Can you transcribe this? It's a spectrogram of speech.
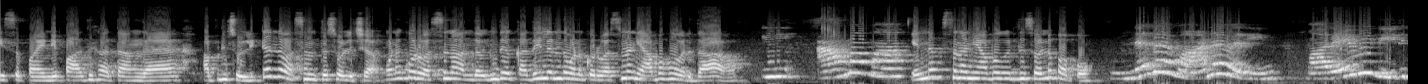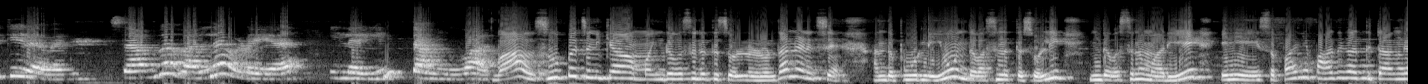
ஏசப்பா என்னை பாதுகாத்தாங்க அப்படின்னு சொல்லிட்டு அந்த வசனத்தை சொல்லிச்சா. உனக்கு ஒரு வசனம் அந்த இந்த கதையில இருந்து உனக்கு ஒரு வசனம் ஞாபகம் வருதா? என்ன வசனம் ஞாபகம் வருது சொல்லு பாப்போம். மறைவில் இருக்கிறவன் சர்வ வல்லவுடைய வாவ் சூப்பர் ஜெனிகா. அம்மா இந்த வசனத்தை சொல்லணும்னு தான் நினைச்சேன். அந்த பூர்ணியும் இந்த வசனத்தை சொல்லி இந்த வசனம் மாதிரியே இனி ஏசப்பா என்னை பாதுகாத்துட்டாங்க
